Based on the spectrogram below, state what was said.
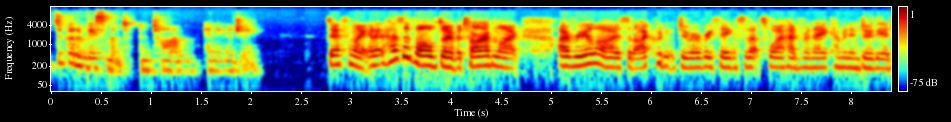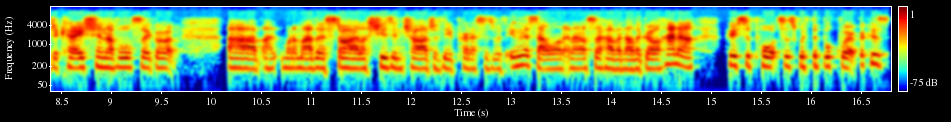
it's a good investment in time and energy. Definitely. And it has evolved over time. Like i realized that i couldn't do everything so that's why i had renee come in and do the education. I've also got um, one of my other stylists she's in charge of the apprentices within the salon and i also have another girl hannah who supports us with the bookwork because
